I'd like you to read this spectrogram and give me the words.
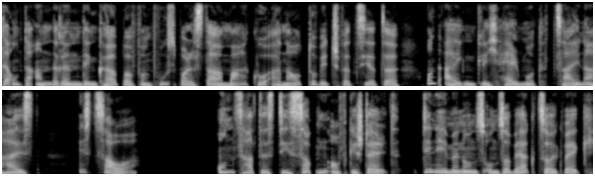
der unter anderem den Körper von Fußballstar Marco Arnautovic verzierte und eigentlich Helmut Zeiner heißt, ist sauer. Uns hat es die Socken aufgestellt. Die nehmen uns unser Werkzeug weg.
